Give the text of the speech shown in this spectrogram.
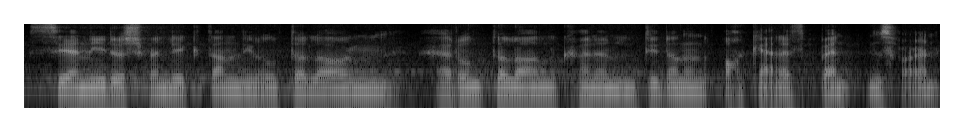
sehr niederschwellig dann die Unterlagen herunterladen können und die dann auch gerne spenden sollen.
